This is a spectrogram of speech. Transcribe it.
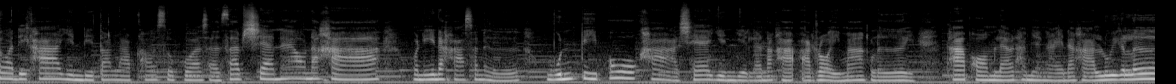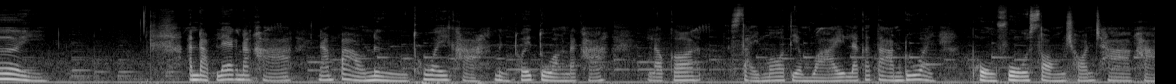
สวัสดีค่ะ ยินดีต้อนรับเข้าสู่ครัวสันแซบชแนลนะคะ วันนี้นะคะเสนอวุ้นปีโป้ค่ะ แช่เย็นๆแล้วนะคะ อร่อยมากเลย ถ้าพร้อมแล้วทำยังไงนะคะ ลุยกันเลย อันดับแรกนะคะ น้ำเปล่า 1 ถ้วยค่ะ 1 ถ้วยตวงนะคะ แล้วก็ใส่หม้อเตรียมไว้แล้วก็ตามด้วยผงฟู 2 ช้อนชาค่ะ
